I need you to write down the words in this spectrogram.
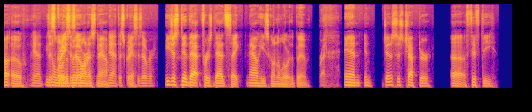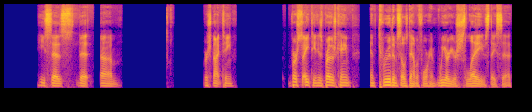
"Uh oh, Yeah, he's this gonna lower grace the is boom over. on us now." Yeah, this grace is over. He just did that for his dad's sake. Now he's going to lower the boom. Right. And in Genesis chapter uh, fifty, he says that um, Verse 19. Verse 18 His brothers came and threw themselves down before him. We are your slaves, they said.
